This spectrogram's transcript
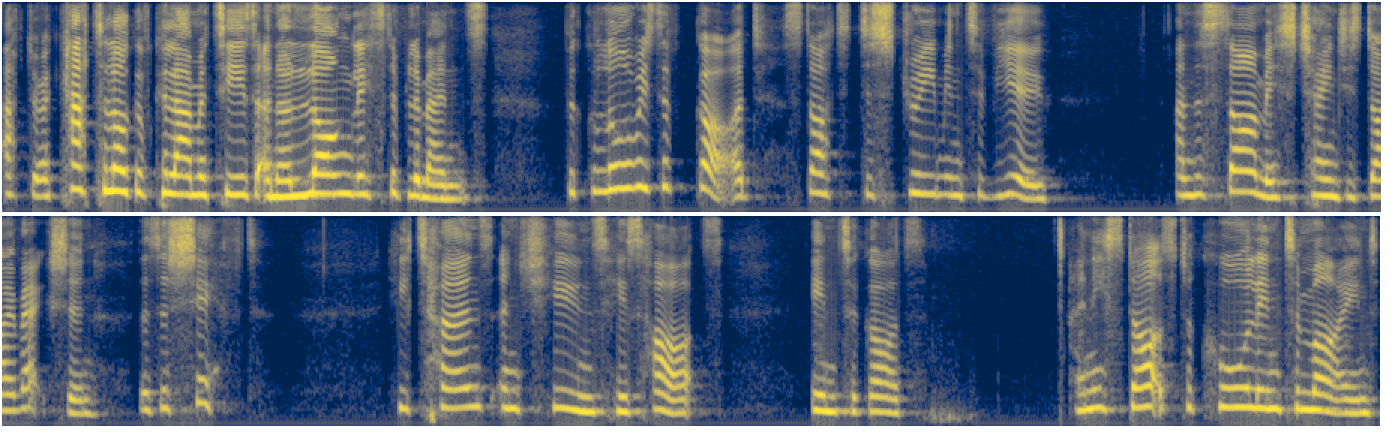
After a catalogue of calamities and a long list of laments, the glories of God started to stream into view, and the psalmist changes direction. There's a shift. He turns and tunes his heart into God. And he starts to call into mind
